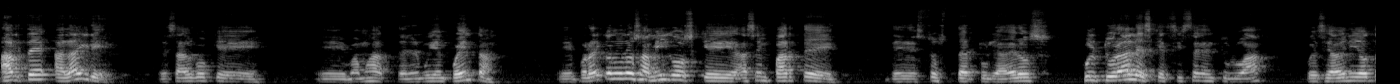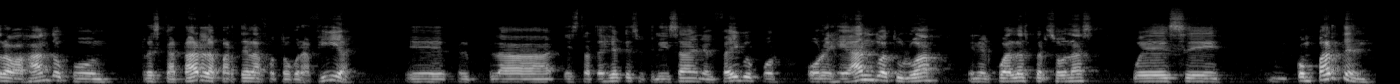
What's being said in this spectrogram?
Arte al aire es algo que eh, vamos a tener muy en cuenta. Eh, por ahí con unos amigos que hacen parte de, estos tertuliaderos culturales que existen en Tuluá, pues se ha venido trabajando con rescatar la parte de la fotografía, eh, la estrategia que se utiliza en el Facebook por Orejeando a Tuluá, en el cual las personas pues comparten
